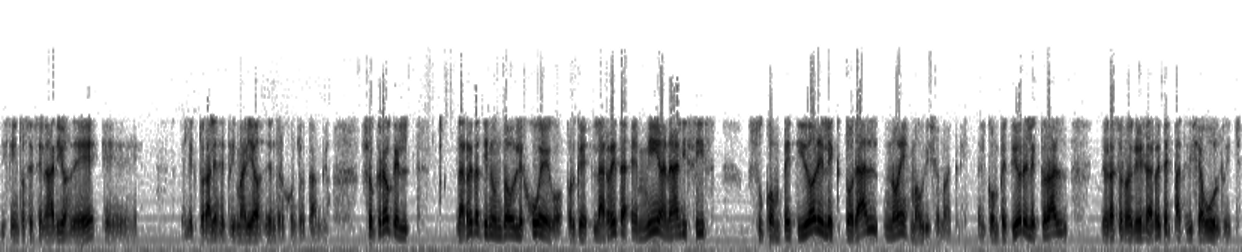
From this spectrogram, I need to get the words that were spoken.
distintos escenarios de eh, electorales de primarias dentro del Junto al Cambio. Yo creo que la reta tiene un doble juego, porque la reta, en mi análisis, su competidor electoral no es Mauricio Macri. El competidor electoral de Horacio Rodríguez Larreta es Patricia Bullrich,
